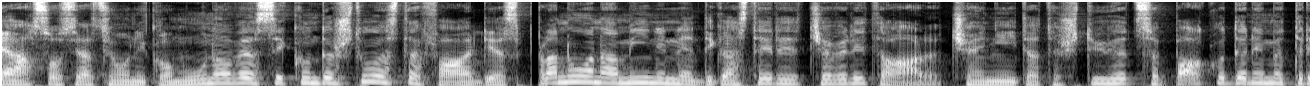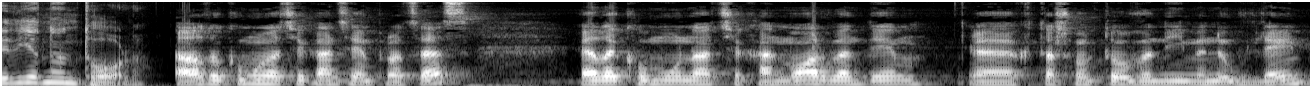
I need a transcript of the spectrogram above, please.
E Asociacioni i Komunave, si kundërshtues të faljes, pranuan aminin e dikasterit qeveritar, që e njëjta të shtyhet së paku deri më tridhjetë nëntor. Ato komuna që kanë qenë proces, Edhe komunat që kanë marrë vendim, tashmë këto vendime nuk vlejnë,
